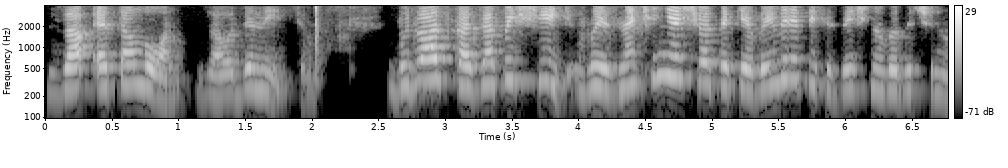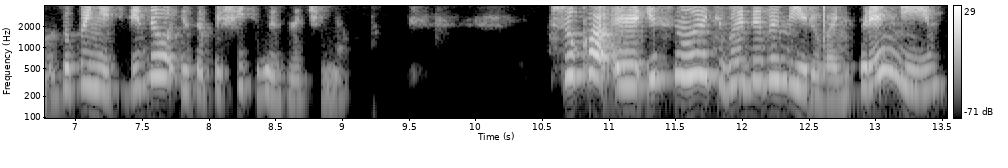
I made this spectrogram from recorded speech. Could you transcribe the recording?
за еталон за одиницю. Будь ласка, запишіть визначення, що таке виміряти фізичну величину. Зупиніть відео і запишіть визначення. Шука... е, Існують види вимірювань прямі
